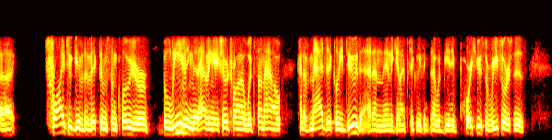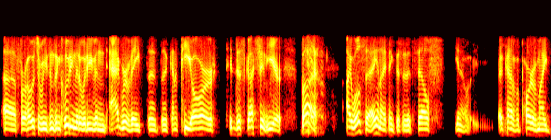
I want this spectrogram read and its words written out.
uh, try to give the victim some closure, believing that having a show trial would somehow kind of magically do that. And then again, I particularly think that would be a poor use of resources uh, for a host of reasons, including that it would even aggravate the, the kind of PR discussion here. But yeah. I will say, and I think this is itself, you know, a kind of a part of my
